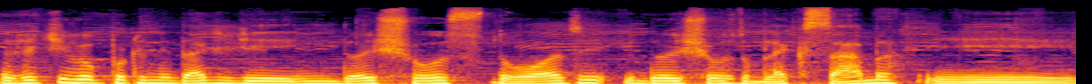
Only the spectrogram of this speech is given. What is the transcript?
Eu já tive a oportunidade de ir em dois shows do Ozzy e dois shows do Black Sabbath e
